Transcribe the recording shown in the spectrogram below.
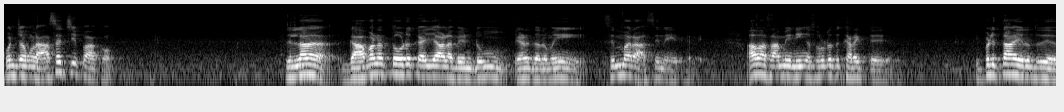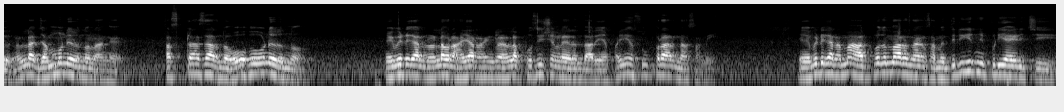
கொஞ்சம் உங்களை அசைச்சு பார்க்கும். இதெல்லாம் கவனத்தோடு கையாள வேண்டும் எனதருமை சிம்மராசி நேயர்களே. ஆமாம் சாமி நீங்கள் சொல்கிறது கரெக்டு இப்படித்தான் இருந்தது. நல்லா ஜம்முன்னு இருந்தோம் நாங்கள் ஃபஸ்ட் கிளாஸாக இருந்தோம். ஓஹோன்னு இருந்தோம். எங்கள் வீட்டுக்காரர் நல்ல ஒரு ஹையர் ரேங்கில் நல்ல பொசிஷனில் இருந்தார். என் பையன் சூப்பராக இருந்தான் சாமி. எங்கள் வீட்டுக்காரம்மா அற்புதமாக இருந்தாங்க சாமி. திடீர்னு இப்படி ஆயிடுச்சு.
